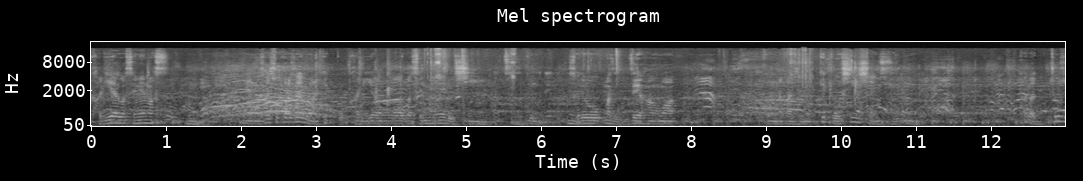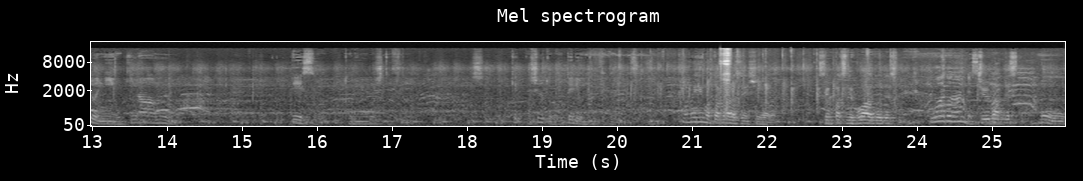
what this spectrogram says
刈谷が攻めます。あの最初から最後まで結構刈谷が攻めるシーンが続くので、それをまず前半はこんな感じの結構惜しいシーンするんでただ徐々に沖縄もペースを取り戻してきてし結構シュートが打てるようになってくるんですよね。この日も田原選手は先発でフォワードですね。フォワードなんですけど中盤ですかもう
